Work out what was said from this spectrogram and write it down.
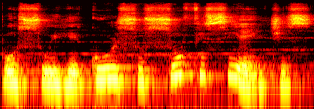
possui recursos suficientes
